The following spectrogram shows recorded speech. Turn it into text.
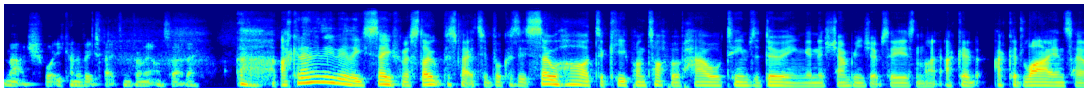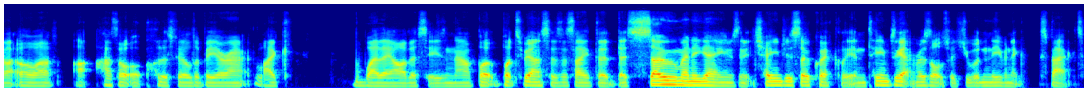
match? What are you kind of expecting from it on Saturday? I can only really say from a Stoke perspective because it's so hard to keep on top of how teams are doing in this championship season. Like I could, I could lie and say like, oh, I, I thought Huddersfield would be around like where they are this season now. But but to be honest, as I say, that there's so many games and it changes so quickly, and teams are getting results which you wouldn't even expect.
